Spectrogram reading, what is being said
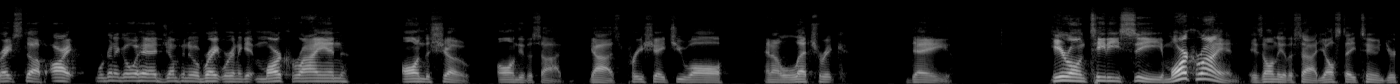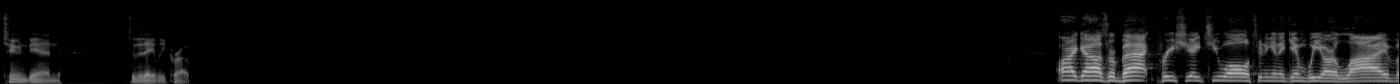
Great stuff. All right, we're going to go ahead, jump into a break. We're going to get Marc Ryan on the show on the other side. Guys, appreciate you all. An electric day here on TDC. Marc Ryan is on the other side. Y'all stay tuned. You're tuned in to the Daily Crow. All right, guys, we're back. Appreciate you all tuning in again. We are live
